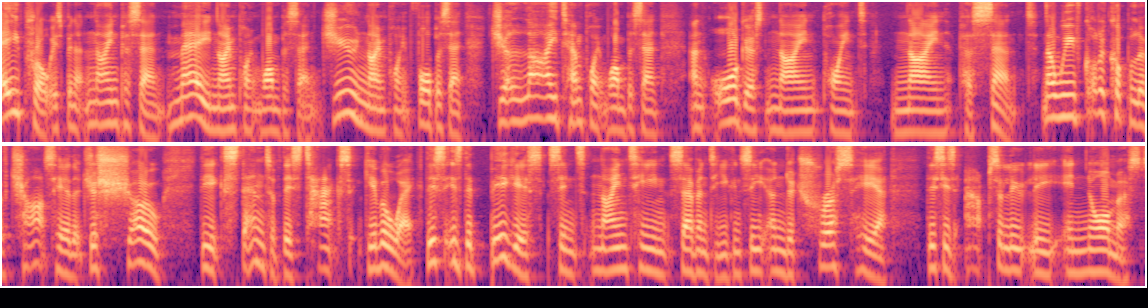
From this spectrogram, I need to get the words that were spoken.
April, it's been at 9%, May, 9.1%, June, 9.4%, July, 10.1%, and August, 9.9%. 9%. Now, we've got a couple of charts here that just show the extent of this tax giveaway. This is the biggest since 1970. You can see under Truss here. This is absolutely enormous,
